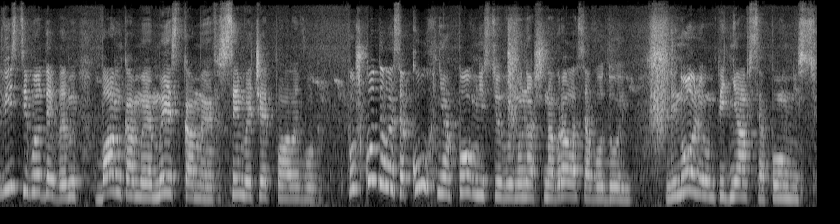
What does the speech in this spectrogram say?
200 води, банками, мисками, всім вичерпували воду. Пошкодилася кухня повністю, вона ж набралася водою. Лінолеум піднявся повністю.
